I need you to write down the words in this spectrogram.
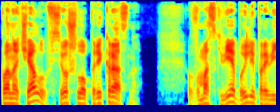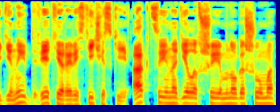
Поначалу все шло прекрасно. В Москве были проведены две террористические акции, наделавшие много шума,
